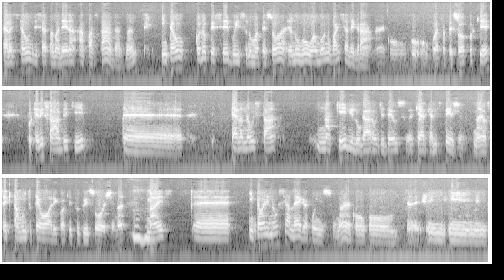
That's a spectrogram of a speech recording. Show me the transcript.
elas estão de certa maneira afastadas, né? Então, quando eu percebo isso numa pessoa, eu não o amor não vai se alegrar, né, com, com, com essa pessoa porque porque ele sabe que é, ela não está naquele lugar onde Deus quer que ela esteja, né? Eu sei que está muito teórico aqui tudo isso hoje, né? Uhum. Mas é, então ele não se alegra com isso, né? Com, com e, e,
